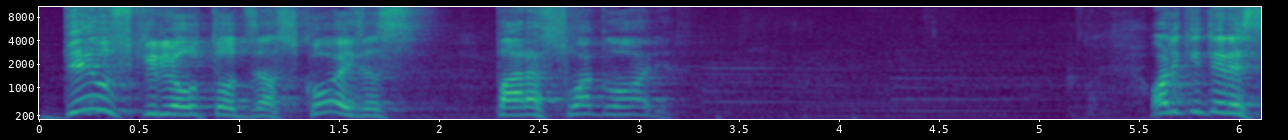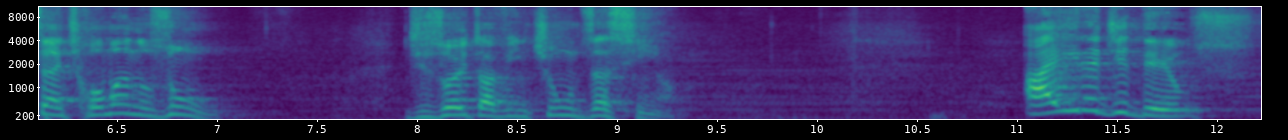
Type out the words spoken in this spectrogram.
Deus criou todas as coisas para a sua glória. Olha que interessante, Romanos 1, 18 a 21 diz assim: ó, A ira de Deus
